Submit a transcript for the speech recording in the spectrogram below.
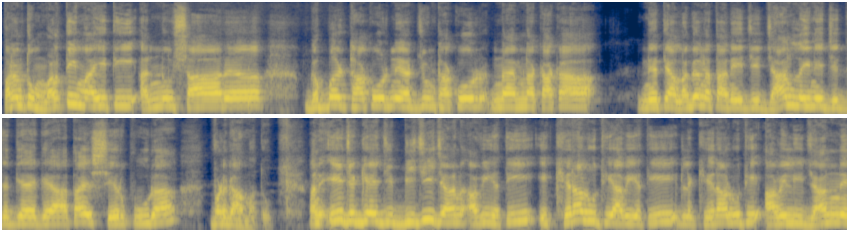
પરંતુ મળતી માહિતી અનુસાર ગબ્બર ઠાકોર ને અર્જુન ઠાકોરના એમના કાકા ને ત્યાં લગ્ન હતા ને જે જાન લઈને જે જગ્યાએ ગયા હતા એ શેરપુરા, વડગામ હતું. અને એ જગ્યાએ જે બીજી જાન આવી હતી એ ખેરાલુથી આવી હતી, એટલે ખેરાલુથી આવેલી જાનને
